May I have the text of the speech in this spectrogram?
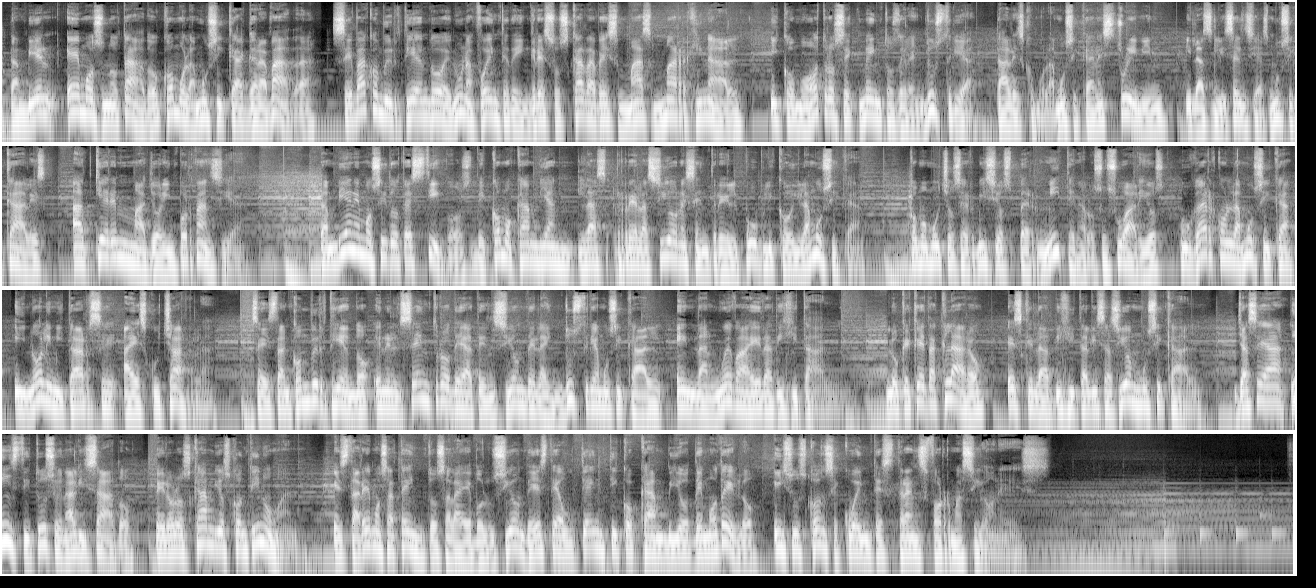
También hemos notado cómo la música grabada se va convirtiendo en una fuente de ingresos cada vez más marginal y como otros segmentos de la industria, tales como la música en streaming y las licencias musicales, adquieren mayor importancia. También hemos sido testigos de cómo cambian las relaciones entre el público y la música, cómo muchos servicios permiten a los usuarios jugar con la música y no limitarse a escucharla. Se están convirtiendo en el centro de atención de la industria musical en la nueva era digital. Lo que queda claro es que la digitalización musical ya se ha institucionalizado, pero los cambios continúan. Estaremos atentos a la evolución de este auténtico cambio de modelo y sus consecuentes transformaciones.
